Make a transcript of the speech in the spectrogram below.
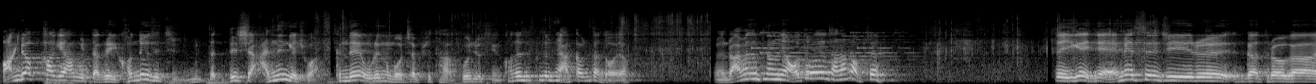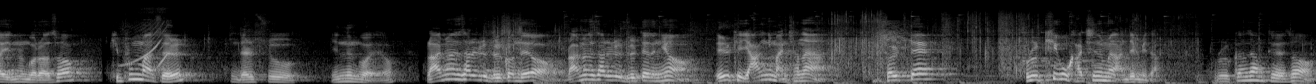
완벽하게 하고 있다. 그러니 건더기서 넣지 않는 게 좋아. 근데 우리는 뭐 어차피 다 보여줬으니까 건더기 스프도 그냥 아까우니까 넣어요. 라면 스프는 그냥 어떤 거든 다 상관없어요. 근데 이게 이제 MSG가 들어가 있는 거라서 깊은 맛을 낼 수 있는 거예요. 라면 사리를 넣을 건데요. 라면 사리를 넣을 때는요. 이렇게 양이 많잖아. 절대 불을 켜고 같이 넣으면 안 됩니다. 불을 끈 상태에서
